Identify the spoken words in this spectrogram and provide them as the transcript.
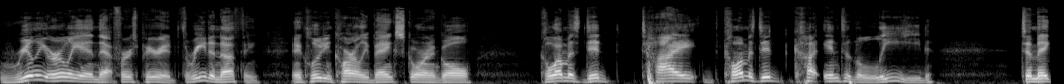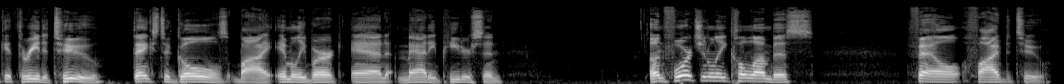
really early in that first period, three to nothing, including Carly Banks scoring a goal. Columbus did tie Columbus did cut into the lead to make it three to two thanks to goals by Emily Burke and Maddie Peterson. Unfortunately, Columbus fell 5 to 2,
